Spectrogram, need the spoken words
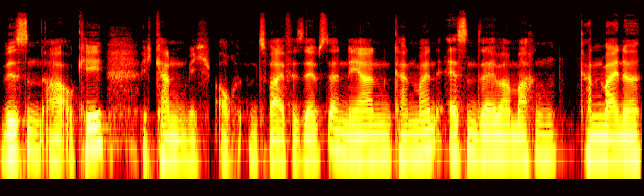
wissen, ah, okay, ich kann mich auch im Zweifel selbst ernähren, kann mein Essen selber machen, kann meine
